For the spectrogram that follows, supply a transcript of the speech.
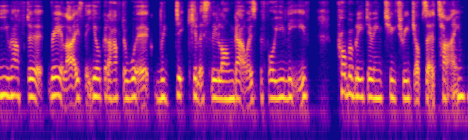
you have to realize that you're going to have to work ridiculously long hours before you leave, probably doing two, three jobs at a time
